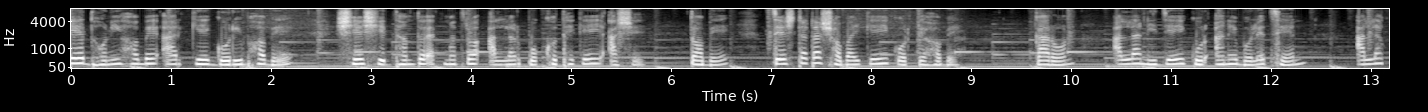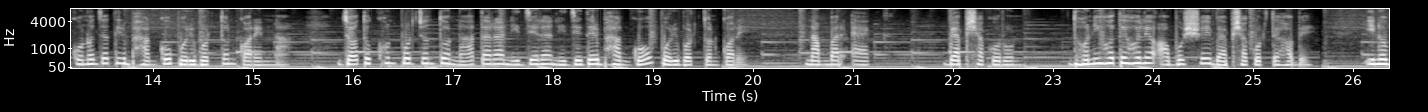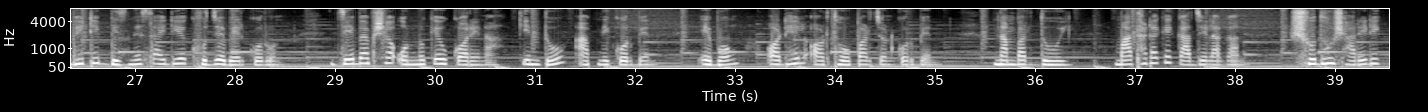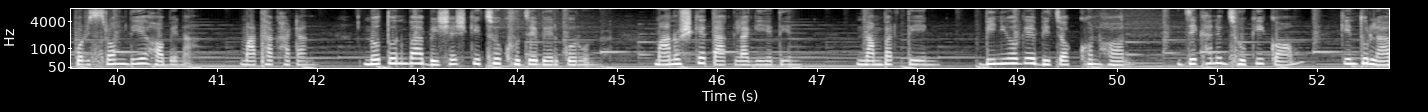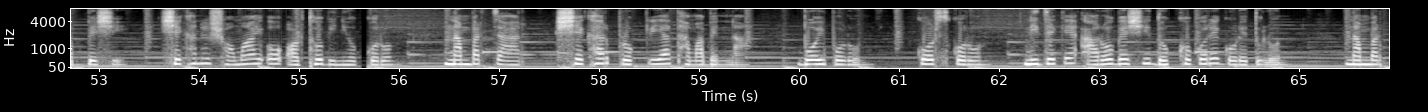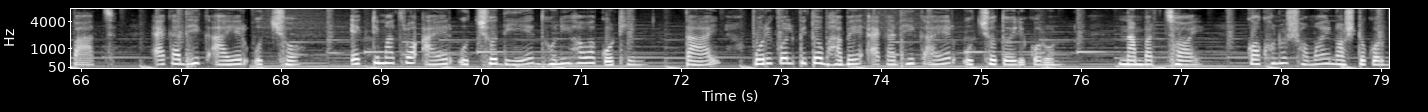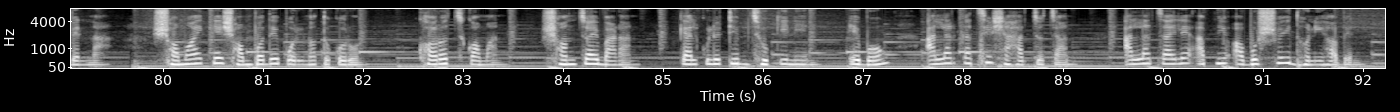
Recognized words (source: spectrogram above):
কে ধনী হবে আর কে গরিব হবে, সে সিদ্ধান্ত একমাত্র আল্লাহর পক্ষ থেকেই আসে। তবে চেষ্টাটা সবাইকেই করতে হবে। কারণ আল্লাহ নিজেই কোরআনে বলেছেন, আল্লাহ কোনো জাতির ভাগ্য পরিবর্তন করেন না। যতক্ষণ পর্যন্ত না তারা নিজেরা নিজেদের ভাগ্য পরিবর্তন করে। নাম্বার এক, ব্যবসা করুন। ধনী হতে হলে অবশ্যই ব্যবসা করতে হবে। ইনোভেটিভ বিজনেস আইডিয়া খুঁজে বের করুন। যে ব্যবসা অন্য কেউ করে না, কিন্তু আপনি করবেন এবং অঢেল অর্থ উপার্জন করবেন। নাম্বার দুই, মাথাটাকে কাজে লাগান। শুধু শারীরিক পরিশ্রম দিয়ে হবে না, মাথা খাটান। নতুন বা বিশেষ কিছু খুঁজে বের করুন। মানুষকে তাক লাগিয়ে দিন। নাম্বার তিন, বিনিয়োগে বিচক্ষণ হন। যেখানে ঝুঁকি কম, কিন্তু লাভ বেশি, সেখানে সময় ও অর্থ বিনিয়োগ করুন। নাম্বার চার শেখার প্রক্রিয়া থামাবেন না। বই পড়ুন, কোর্স করুন, নিজেকে আরও বেশি দক্ষ করে গড়ে তুলুন। নাম্বার পাঁচ, একাধিক আয়ের উৎস। একটিমাত্র আয়ের উৎস দিয়ে ধনী হওয়া কঠিন। তাই পরিকল্পিতভাবে একাধিক আয়ের উৎস তৈরি করুন। নাম্বার ছয়, কখনো সময় নষ্ট করবেন না। সময়কে সম্পদে পরিণত করুন। খরচ কমান, সঞ্চয় বাড়ান, ক্যালকুলেটিভ ঝুঁকি নিন এবং আল্লাহর কাছে সাহায্য চান। আল্লাহ চাইলে আপনি অবশ্যই ধনী হবেন।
